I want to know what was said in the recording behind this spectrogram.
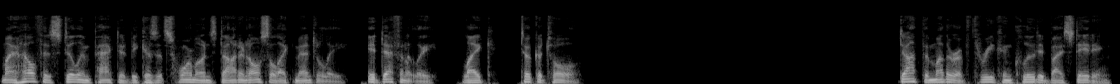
My health is still impacted because it's hormones. And also like mentally, it definitely, like, took a toll. The mother of three concluded by stating,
